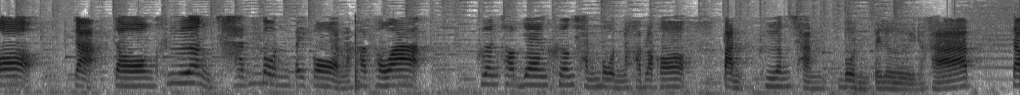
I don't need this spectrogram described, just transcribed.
ก็ จะจองเครื่องชั้นบนไปก่อนนะครับเพราะว่าเพื่อนชอบแย่งเครื่องชั้นบนนะครับ แล้วก็ปั่นเครื่องชั้นบนไปเลยนะครับ แต่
